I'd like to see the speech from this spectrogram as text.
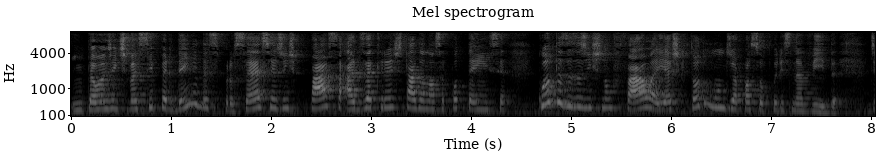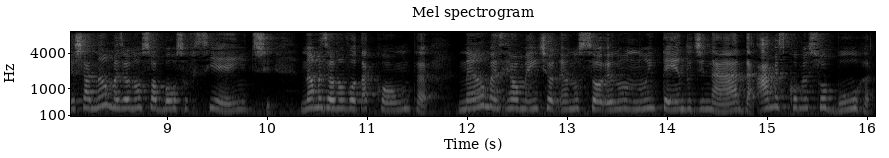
Então a gente vai se perdendo desse processo e a gente passa a desacreditar da nossa potência. Quantas vezes a gente não fala, e acho que todo mundo já passou por isso na vida, de achar, não, mas eu não sou boa o suficiente, não, mas eu não vou dar conta, não, mas realmente eu, eu não sou, eu não, não, entendo de nada, ah, mas como eu sou burra.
